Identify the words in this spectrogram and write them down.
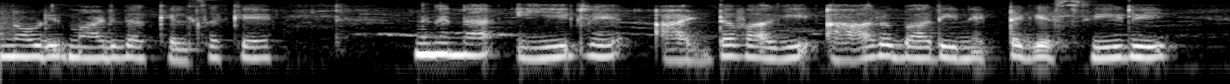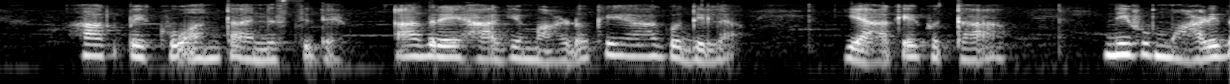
ನೋಡಿ ಮಾಡಿದ ಕೆಲಸಕ್ಕೆ ನಿನ್ನನ್ನು ಈಗಲೇ ಅಡ್ಡವಾಗಿ ಆರು ಬಾರಿ ನೆಟ್ಟಗೆ ಸೀಳಿ ಹಾಕಬೇಕು ಅಂತ ಅನ್ನಿಸ್ತಿದೆ. ಆದರೆ ಹಾಗೆ ಮಾಡೋಕ್ಕೆ ಆಗೋದಿಲ್ಲ. ಯಾಕೆ ಗೊತ್ತಾ? ನೀವು ಮಾಡಿದ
